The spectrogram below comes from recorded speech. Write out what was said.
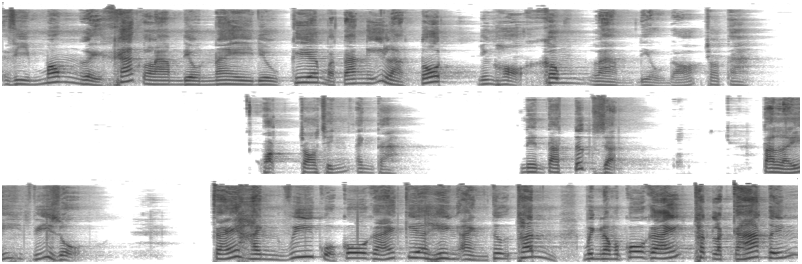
vì mong người khác làm điều này, điều kia mà ta nghĩ là tốt, nhưng họ không làm điều đó cho ta. Hoặc cho chính anh ta. Nên ta tức giận. Ta lấy ví dụ cái hành vi của cô gái kia, hình ảnh tự thân, mình là một cô gái thật là cá tính.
